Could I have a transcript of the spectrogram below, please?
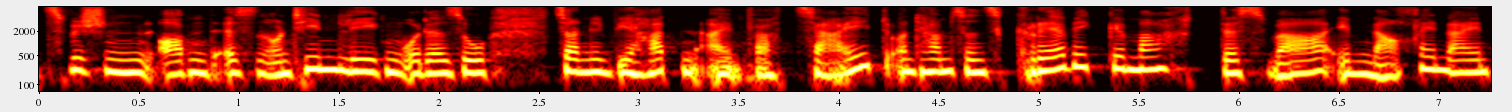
zwischen Abendessen und hinlegen oder so, sondern wir hatten einfach Zeit und haben es uns gräbig gemacht. Das war im Nachhinein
